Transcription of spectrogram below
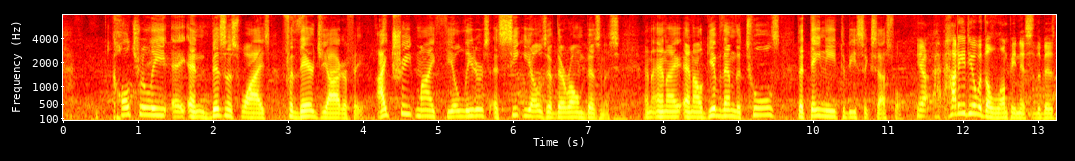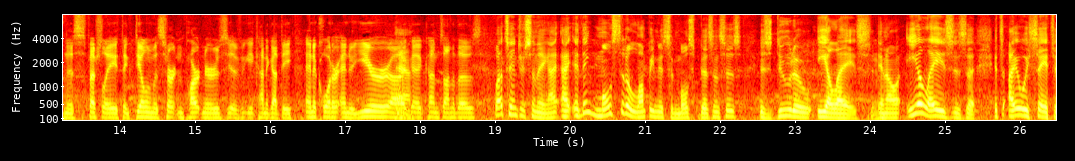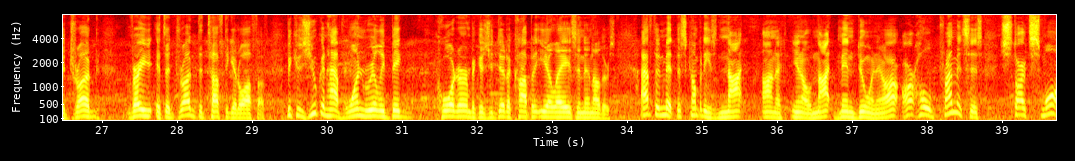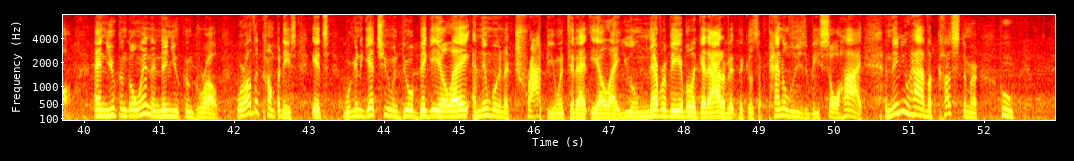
culturally and business-wise for their geography. I treat my field leaders as CEOs of their own business and, and, I, and I'll give them the tools that they need to be successful. Yeah, how do you deal with the lumpiness of the business, especially I think dealing with certain partners, you kind of got the end of quarter, end of year uh, yeah. comes onto those? Well, that's an interesting thing. I, I, think most of the lumpiness in most businesses is due to ELAs. Mm. You know, ELAs is a, it's, I always say it's a drug, very, it's a drug that's tough to get off of. Because you can have one really big quarter because you did a couple of ELAs and then others. I have to admit, this company is not on a, you know, not been doing it. Our, our whole premise is start small and you can go in and then you can grow. Where other companies, it's we're going to get you and do a big ELA and then we're going to trap you into that ELA. You'll never be able to get out of it because the penalties will be so high. And then you have a customer who,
